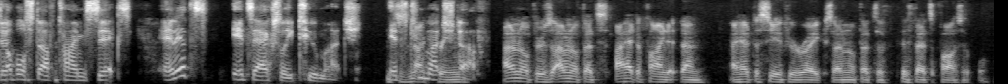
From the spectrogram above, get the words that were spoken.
double stuff times six, and it's it's actually too much. This It's too much creamy. stuff. I don't know if there's. I don't know if that's. I had to find it then. I had to see if you're right because I don't know if that's a, if that's possible.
